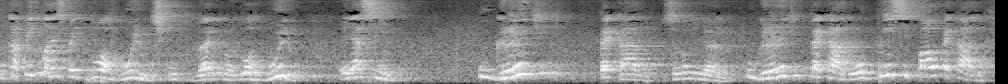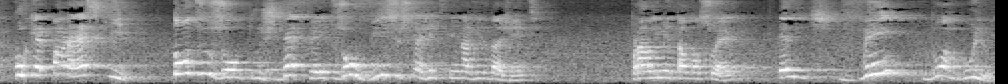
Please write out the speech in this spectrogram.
O capítulo a respeito do orgulho, desculpe, do ego não, do orgulho, ele é assim, o grande pecado, se eu não me engano. O grande pecado, ou o principal pecado. Porque parece que todos os outros defeitos ou vícios que a gente tem na vida da gente, para alimentar o nosso ego, eles vêm do orgulho.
